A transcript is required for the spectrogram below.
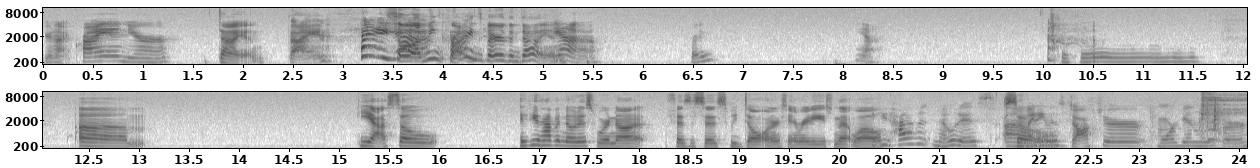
You're not crying, you're Dying. dying. Hey, so I mean good. crying's better than dying. Yeah, Right? yeah. um yeah so if you haven't noticed we're not physicists we don't understand radiation that well if you haven't noticed, um, So- my name is Dr. Morgan Looper.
